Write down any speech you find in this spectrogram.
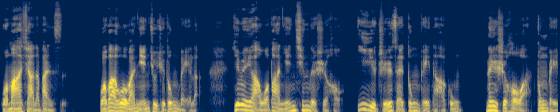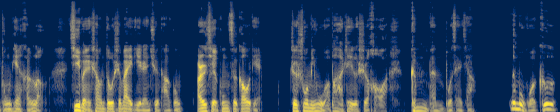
我妈吓得半死。我爸过完年就去东北了，因为呀，我爸年轻的时候一直在东北打工。那时候啊东北冬天很冷基本上都是外地人去打工而且工资高点这说明我爸这个时候啊根本不在家。那么我哥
